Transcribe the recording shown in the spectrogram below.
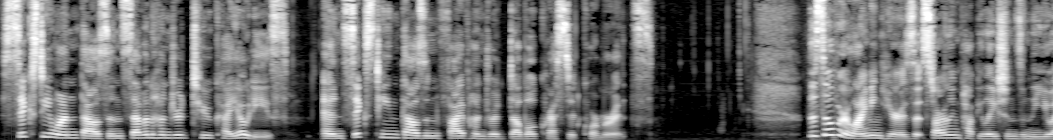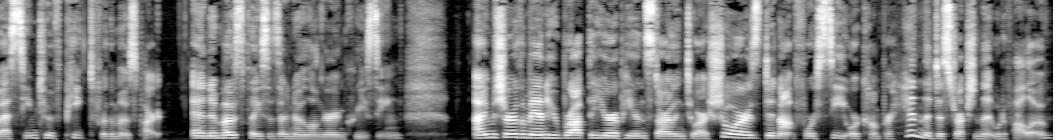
61,702 coyotes, and 16,500 double crested cormorants. The silver lining here is that starling populations in the US seem to have peaked for the most part, and in most places are no longer increasing. I'm sure the man who brought the European starling to our shores did not foresee or comprehend the destruction that would follow.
